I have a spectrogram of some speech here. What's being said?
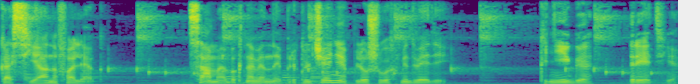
Касьянов Олег. Самые обыкновенные приключения плюшевых медведей. Книга третья.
